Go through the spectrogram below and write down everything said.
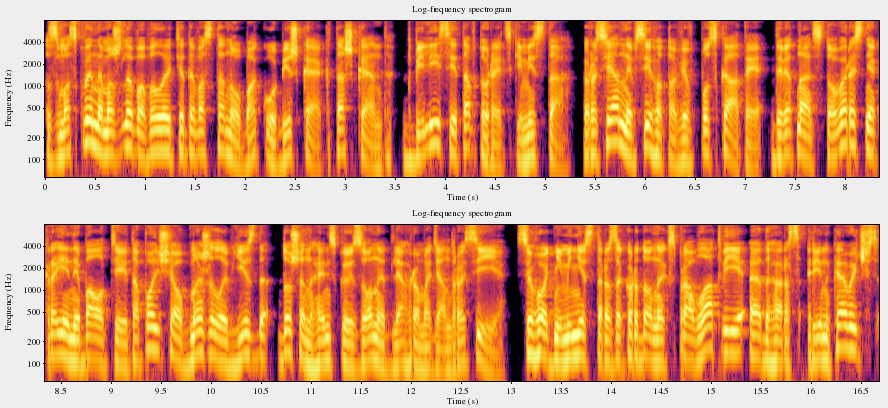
З Москви неможливо вилетіти в Астану, Баку, Бішкек, Ташкент, Тбілісі та в турецькі міста. Росіян не всі готові впускати. 19 вересня країни Балтії та Польща обмежили в'їзд до шенгенської зони для громадян Росії. Сьогодні міністр закордонних справ Латвії Едгарс Рінкевич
